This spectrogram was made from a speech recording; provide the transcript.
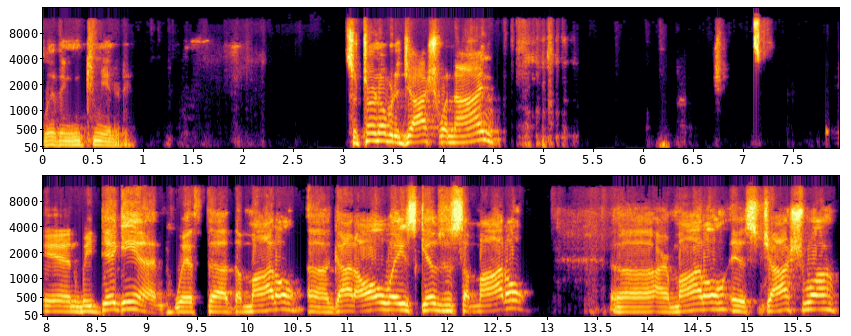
Living in community. So turn over to Joshua 9. And we dig in with uh, the model. Uh, God always gives us a model. Uh, our model is Joshua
